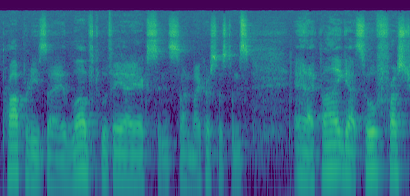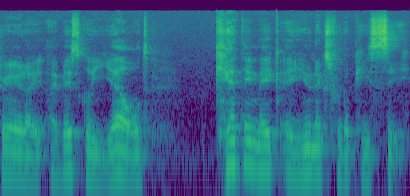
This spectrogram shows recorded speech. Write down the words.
properties that I loved with AIX and Sun Microsystems, and I finally got so frustrated. I, I basically yelled, "Can't they make a Unix for the PC?"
